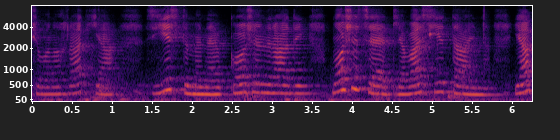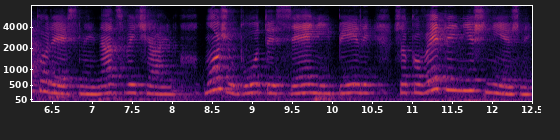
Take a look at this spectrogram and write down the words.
що виноград я, з'їсти мене кожен радий. Може, це для вас є тайна. Я корисний, надзвичайно. Можу бути синій, білий, соковитий, ніж ніжний,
